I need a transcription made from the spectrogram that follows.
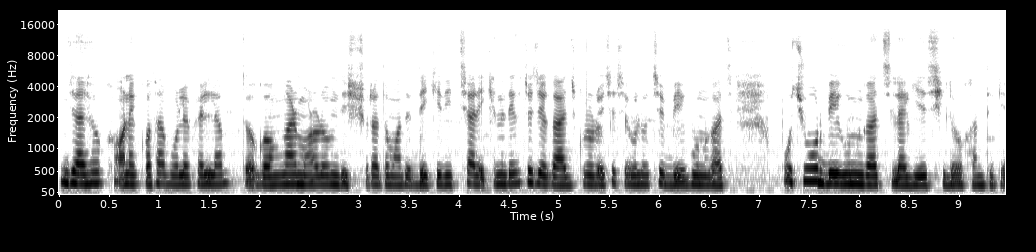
যাই হোক, অনেক কথা বলে ফেললাম। তো গঙ্গার মনোরম দৃশ্যটা তোমাদের দেখিয়ে দিচ্ছে। আর এখানে দেখছ যে গাছগুলো রয়েছে, সেগুলো হচ্ছে বেগুন গাছ। প্রচুর বেগুন গাছ লাগিয়েছিল ওখান থেকে।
